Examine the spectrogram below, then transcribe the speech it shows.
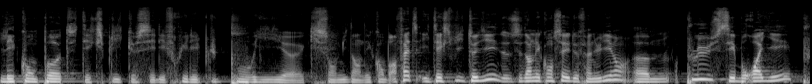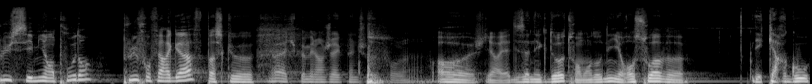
les compotes, il t'explique que c'est les fruits les plus pourris euh, qui sont mis dans des compotes. En fait, il t'explique, te dit, c'est dans les conseils de fin du livre, euh, plus c'est broyé, plus c'est mis en poudre, plus il faut faire gaffe parce que Ouais, tu peux mélanger avec plein de choses pour. le- Oh, je veux dire, il y a des anecdotes où à un moment donné, ils reçoivent euh, des cargos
